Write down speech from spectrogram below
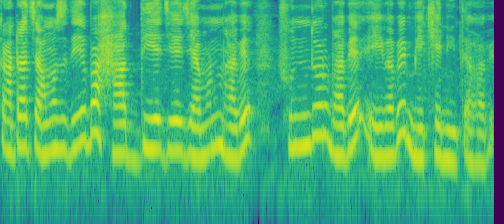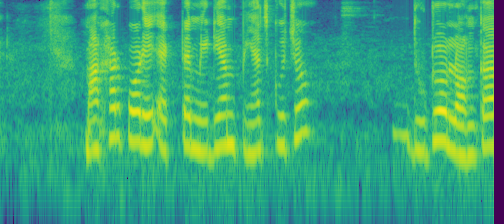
কাঁটা চামচ দিয়ে বা হাত দিয়ে যে যেমনভাবে সুন্দরভাবে এইভাবে মেখে নিতে হবে। মাখার পরে একটা মিডিয়াম পেঁয়াজ কুচো দুটো লঙ্কা,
